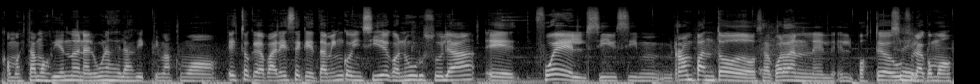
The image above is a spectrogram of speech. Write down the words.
como estamos viendo en algunas de las víctimas, como esto que aparece que también coincide con Úrsula, eh, fue él, si, si rompan todo, ¿se acuerdan el, posteo de Úrsula? Como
